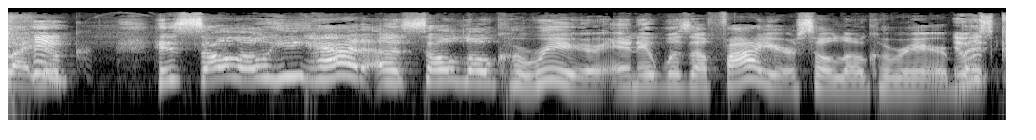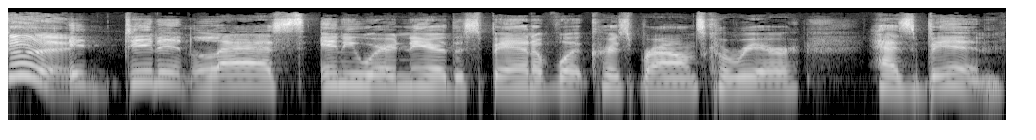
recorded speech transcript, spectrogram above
like his solo, he had a solo career, and it was a fire solo career. But it was good. It didn't last anywhere near the span of what Chris Brown's career has been.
